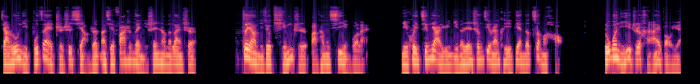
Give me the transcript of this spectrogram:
假如你不再只是想着那些发生在你身上的烂事儿，这样你就停止把它们吸引过来。你会惊讶于你的人生竟然可以变得这么好。如果你一直很爱抱怨，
